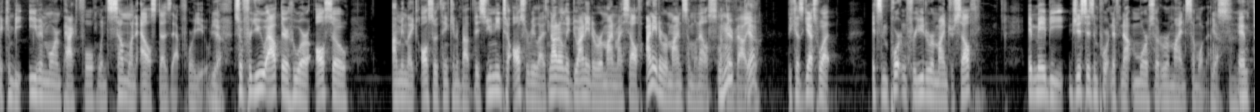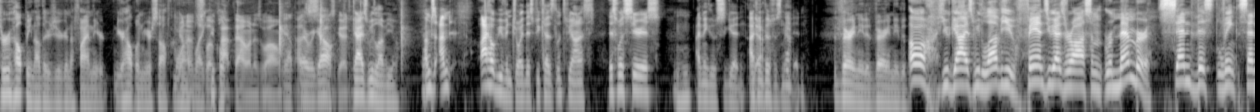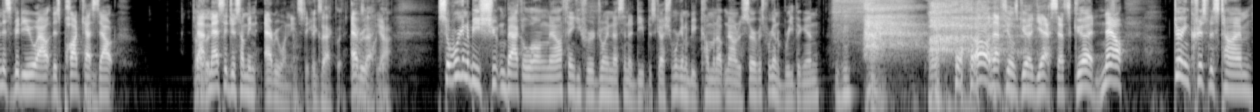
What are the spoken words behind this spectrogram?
it can be even more impactful when someone else does that for you. Yeah. So for you out there who are also I mean like also thinking about this, you need to also realize not only do I need to remind myself, I need to remind someone else of their mm-hmm. value. Yeah. Because guess what? It's important for you to remind yourself. It may be just as important, if not more so, to remind someone else. Yeah. And through helping others, you're gonna find that you're you're helping yourself more. gonna Like slow people, clap that one as well Yep, That there we go. that good Guys, we love you. I'm, s- I'm I hope you've enjoyed this because let's be honest, this was serious. Mm-hmm. I think this was good. I think this was needed. very needed, very needed. Oh, you guys, we love you. Fans, you guys are awesome. Remember, send this link, send this video out, this podcast out. That other- message is something everyone needs to hear. Exactly. Everyone. Exactly. yeah So we're going to be shooting back along now. Thank you for joining us in a deep discussion. We're going to be coming up now to service. We're going to breathe again. Mm-hmm. oh, that feels good. Yes, that's good. Now, during Christmas time,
